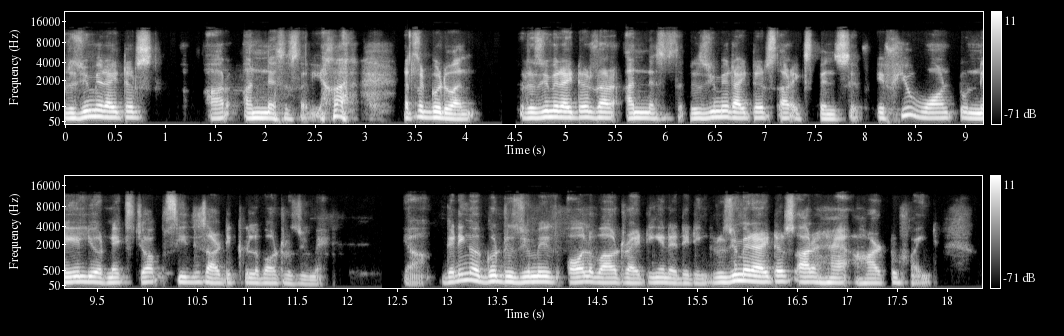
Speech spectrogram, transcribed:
Resume writers are unnecessary. That's a good one. Resume writers are unnecessary. Resume writers are expensive. If you want to nail your next job, see this article about resume. Yeah, getting a good resume is all about writing and editing. Resume writers are ha- hard to find.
